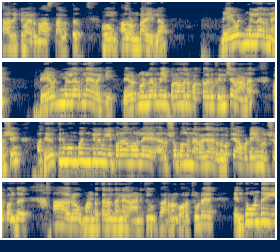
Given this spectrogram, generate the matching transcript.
സാധിക്കുമായിരുന്നു ആ സ്ഥലത്ത്. അപ്പം അതുണ്ടായില്ല. ഡേവിഡ് മില്ലറിനെ ഡേവിഡ് മില്ലറിനെ ഇറക്കി. ഡേവിഡ് മില്ലറിന് ഈ പറയുന്ന പോലെ പക്ക ഒരു ഫിനിഷറാണ് പക്ഷെ അദ്ദേഹത്തിന് മുമ്പെങ്കിലും ഈ പറയുന്ന പോലെ ഋഷഭ് പന്തിന് ഇറങ്ങായിരുന്നു. പക്ഷെ അവിടെയും ഋഷഭ് പന്ത് ആ ഒരു മണ്ടത്തരം തന്നെ കാണിച്ചു. കാരണം കുറച്ചുകൂടെ എന്തുകൊണ്ട് ഈ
